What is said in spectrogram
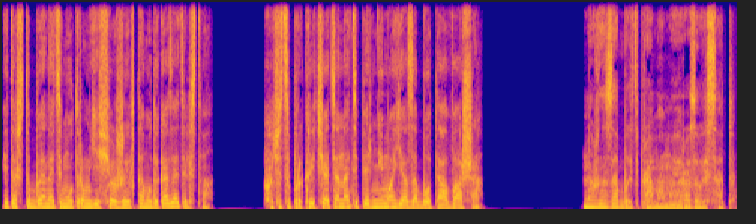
И то, что Бен этим утром еще жив, тому доказательство. Хочется прокричать, она теперь не моя забота, а ваша. Нужно забыть про маму и розовый сад.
